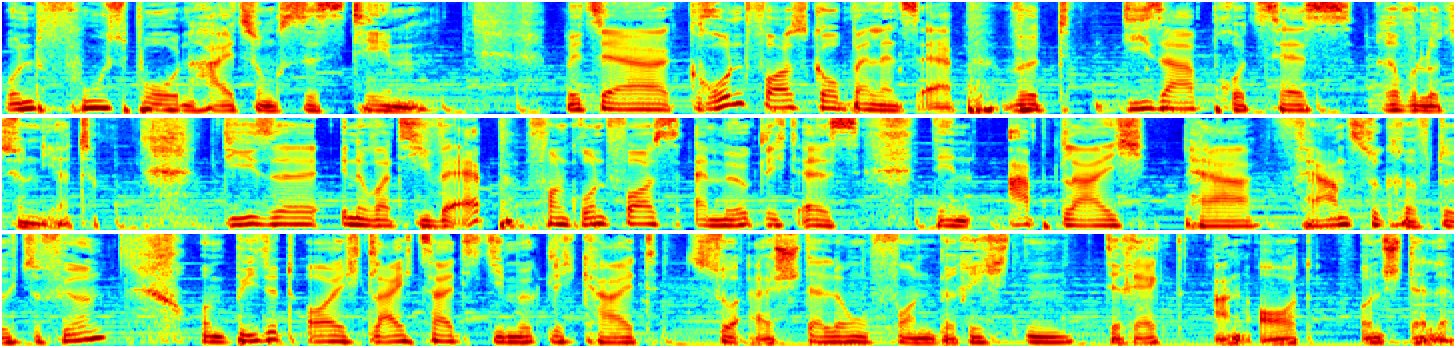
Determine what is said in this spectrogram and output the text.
und Fußbodenheizungssystemen. Mit der Grundforce Go Balance App wird dieser Prozess revolutioniert. Diese innovative App von Grundfos ermöglicht es, den Abgleich per Fernzugriff durchzuführen und bietet euch gleichzeitig die Möglichkeit zur Erstellung von Berichten direkt an Ort und Stelle.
